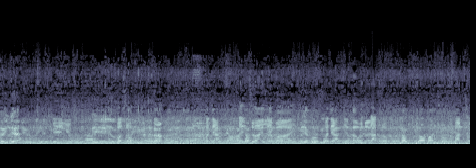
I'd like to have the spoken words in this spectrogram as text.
જઈ દે. દગદગ પાંચસો.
